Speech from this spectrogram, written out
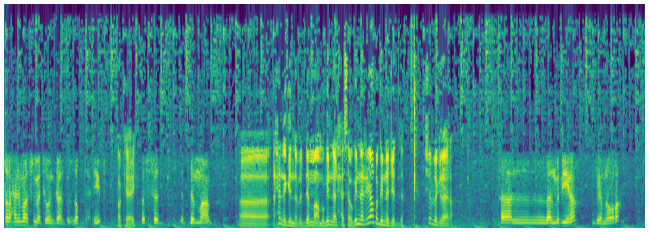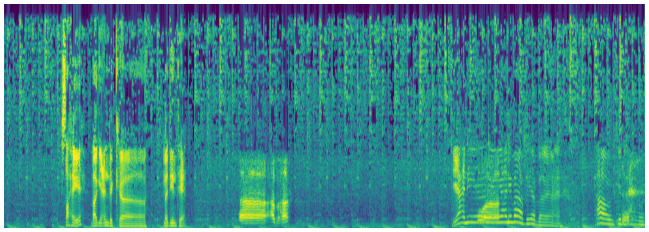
صراحة أنا ما سمعت وين قال بالضبط تحديد. أوكي. بس الدمام. آه، إحنا قلنا بالدمام وقلنا الحسا وقلنا الرياض وقلنا جدة. شوف لك غيرها. المدينة مدينه منوره صحيح. باقي عندك آه، مدينتين. آه، أبها. يعني و- يعني ما في أبا يعني. حاول كذا حاول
